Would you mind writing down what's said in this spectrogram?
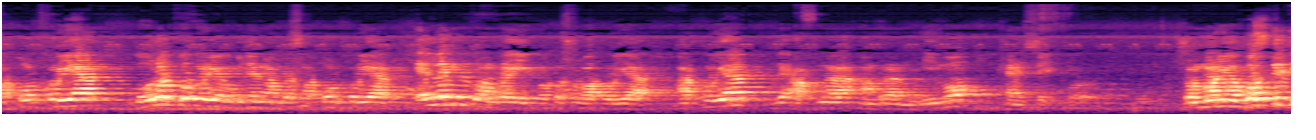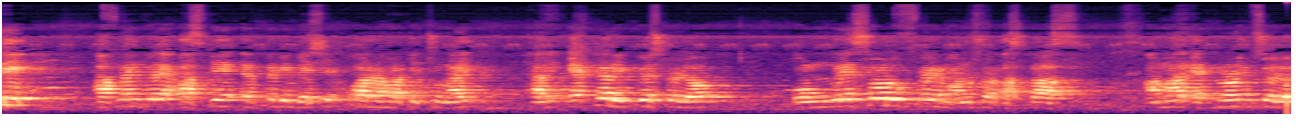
সাপোর্ট করিয়া, গৌরব গগৈর এই অভিযান আমরা সাপোর্ট করিয়া, এর লাগে কিন্তু আমরা এই পথসভা করিয়া, আর কইয়া যে আপনারা আমরা মিনিম হ্যান্ডশেক করব। সম্মানীয় উপস্থিতি, আপনাদের আজকে এর থেকে বেশি হওয়ার আমার কিছু নাই, খালি একটা রিকোয়েস্ট হইল, কংগ্রেসের উপরে মানুষের আস্থা আছে আমার অ্যাক্রোনিমস হইল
